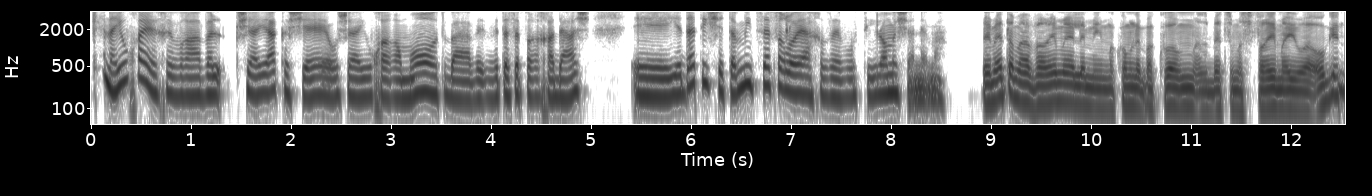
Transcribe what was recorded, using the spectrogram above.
כן, היו חיי חברה, אבל כשהיה קשה, או שהיו חרמות בבית הספר החדש, אה, ידעתי שתמיד ספר לא יאכזב אותי, לא משנה מה. באמת המעברים האלה ממקום למקום, אז בעצם הספרים היו העוגן?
